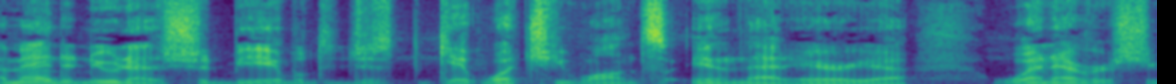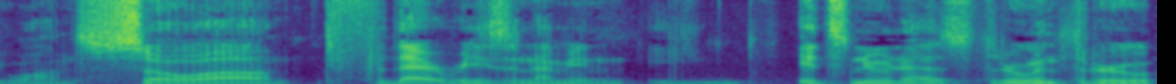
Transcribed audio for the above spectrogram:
Amanda Nunes should be able to just get what she wants in that area whenever she wants. So uh, for that reason, I mean, it's Nunes through and through.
